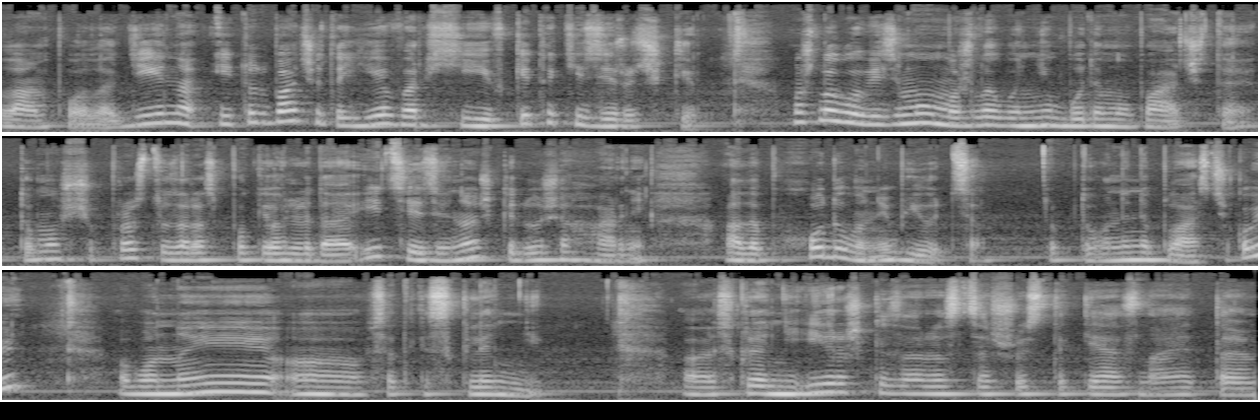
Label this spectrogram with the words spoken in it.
лампу Аладдіна. І тут, бачите, є верхівки, такі зірочки. Можливо, візьму, можливо, ні, будемо бачити. Тому що просто зараз, поки оглядаю, і ці дзвіночки дуже гарні, але, по ходу, вони б'ються. Тобто вони не пластикові, вони е, все-таки скляні. Е, скляні іграшки зараз це щось таке, знаєте,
